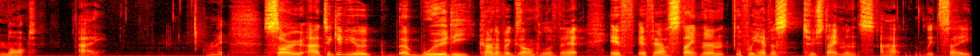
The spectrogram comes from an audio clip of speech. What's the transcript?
not A. Right. So uh, to give you a, a, wordy kind of example of that, if if our statement, if we have a, two statements, uh, let's say,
